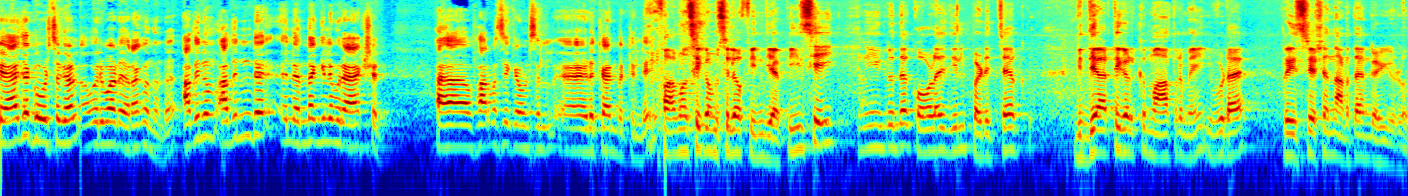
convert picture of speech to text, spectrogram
വ്യാജ കോഴ്സുകൾ ഒരുപാട് ഇറങ്ങുന്നുണ്ട്. അതിനും അതിന്റെ എന്തെങ്കിലും ഒരു ആക്ഷൻ ഫാർമസി കൗൺസിൽ എടുക്കാൻ പറ്റില്ലേ? Pharmacy council of India P C I അംഗീകൃത കോളേജിൽ പഠിച്ച വിദ്യാർത്ഥികൾക്ക് മാത്രമേ ഇവിടെ രജിസ്ട്രേഷൻ നടത്താൻ കഴിയുള്ളൂ.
